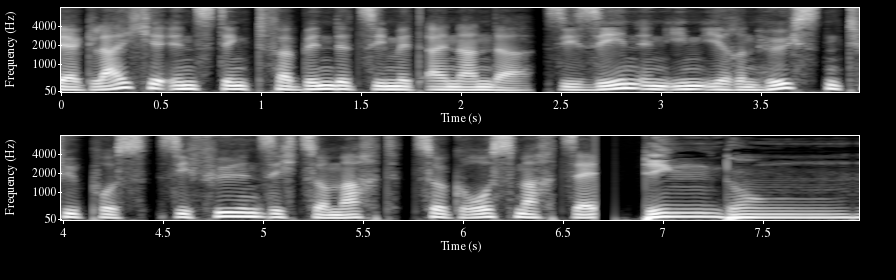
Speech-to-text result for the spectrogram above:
Der gleiche Instinkt verbindet sie miteinander, sie sehen in ihm ihren höchsten Typus, sie fühlen sich zur Macht, zur Großmacht selbst, Ding dong.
